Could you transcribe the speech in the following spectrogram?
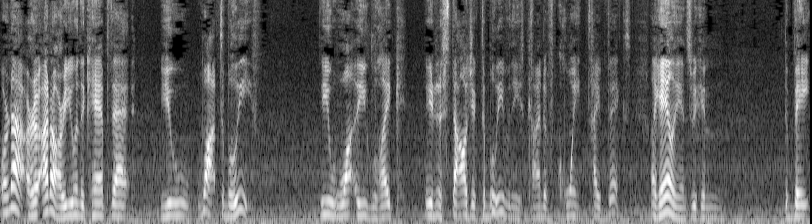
Or not? Or I don't know, are you in the camp that you want to believe? Do you want you like you're nostalgic to believe in these kind of quaint type things like aliens we can debate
